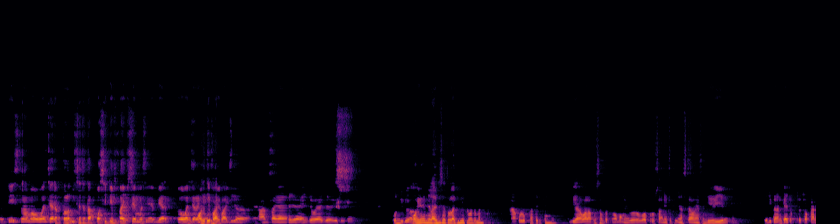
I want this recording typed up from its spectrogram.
Berarti selama wawancara kalau bisa tetap positif vibes ya mas ya biar wawancara positif vibes aja, santai aja, enjoy aja gitu kan. Pun juga, oh, oh ya ini lagi satu lagi nih teman-teman. Nah, aku lupa tadi kan di awal aku sempat ngomong ya bahwa perusahaan itu punya stylenya sendiri ya kan. Jadi kalian kayak cocok-cocokan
